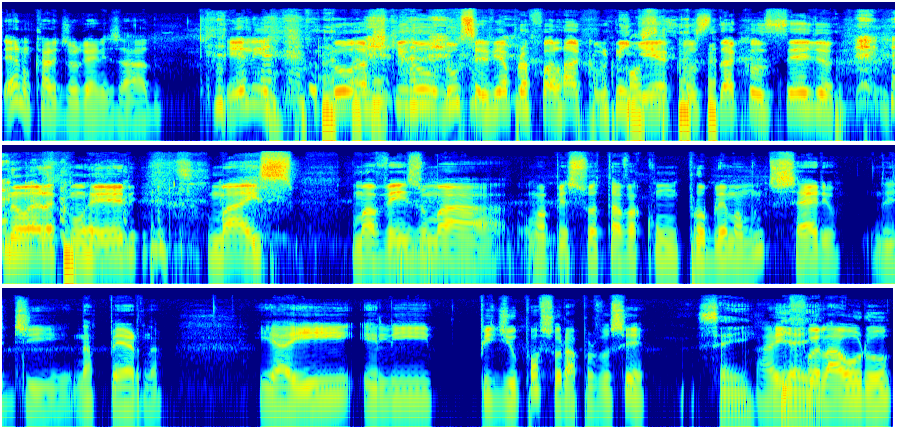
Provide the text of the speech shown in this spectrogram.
era um cara desorganizado ele não, acho que não, não servia para falar com ninguém, dar conselho não era com ele. Mas uma vez uma, uma pessoa tava com um problema muito sério de, de na perna. E aí ele pediu, posso orar por você? Sei. Aí, aí? foi lá, orou.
